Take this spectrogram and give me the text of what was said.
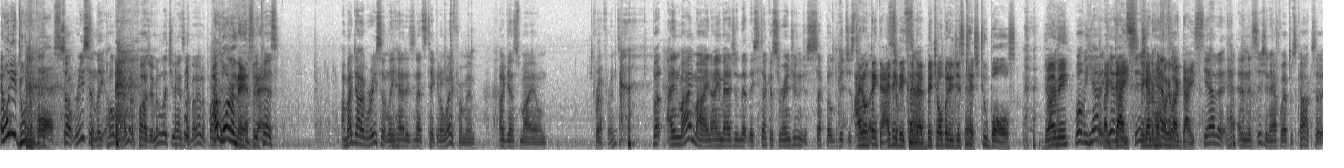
and what do you do with the balls? So recently, hold on, I'm gonna pause you. I'm gonna let you answer that, but I'm gonna pause I you want him to answer because uh, my dog recently had his nuts taken away from him against my own preference. but in my mind, I imagine that they stuck a syringe in and just sucked those bitches. I don't it, think like- that. I think they cut No. that bitch open and just catch two balls. You know what I mean? Well, he had it Like he had dice. An They got the motherfuckers like dice. He had a, an incision halfway up his cock, so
